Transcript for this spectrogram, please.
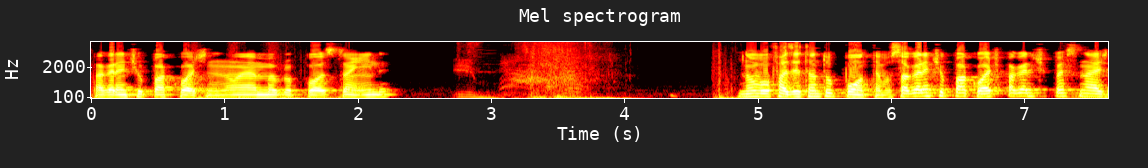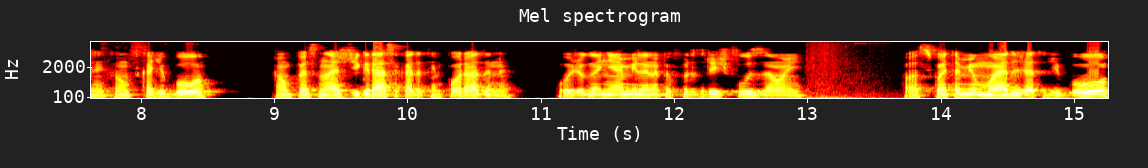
para garantir o pacote, né? Não é meu propósito ainda. Não vou fazer tanto ponto, né? Vou só garantir o pacote para garantir o personagem, né? Então fica de boa. É um personagem de graça cada temporada, né? Hoje eu ganhei a Milena Perfura 3 de fusão aí. Ó, 50 mil moedas já tá de boa.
